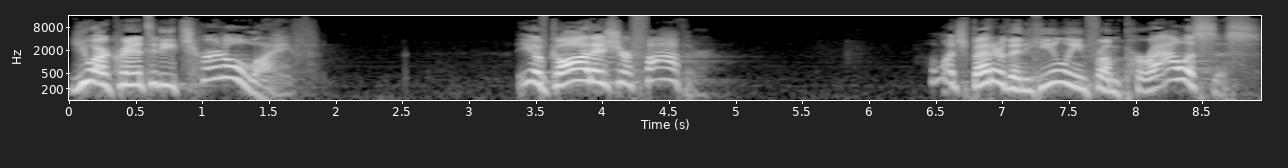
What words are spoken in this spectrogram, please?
you are granted eternal life. You have God as your Father. How much better than healing from paralysis?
